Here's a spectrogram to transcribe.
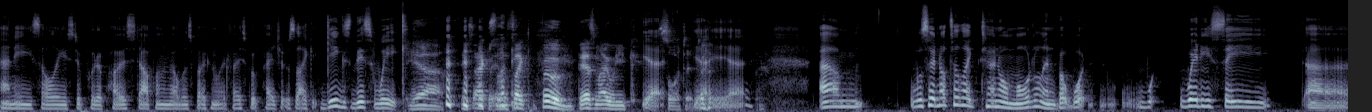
Annie Sola used to put a post up on the Melbourne Spoken Word Facebook page. It was like gigs this week. Yeah, exactly. It's and it's like, boom, there's my week Yeah, sorted. Yeah, yeah. Um, well, so not to like turn all maudlin, but what, wh- where do you see, uh,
